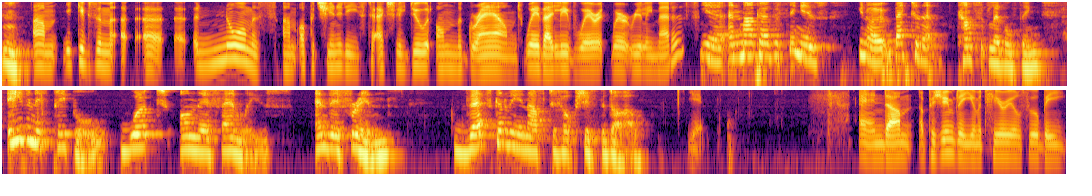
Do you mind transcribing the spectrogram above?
Mm. Um, it gives them a, a, a enormous um, opportunities to actually do it on the ground where they live, where it where it really matters. Yeah, and Margo, the thing is, you know, back to that comfort level thing. Even if people worked on their families and their friends, that's going to be enough to help shift the dial. Yeah. And um, presumably your materials will be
